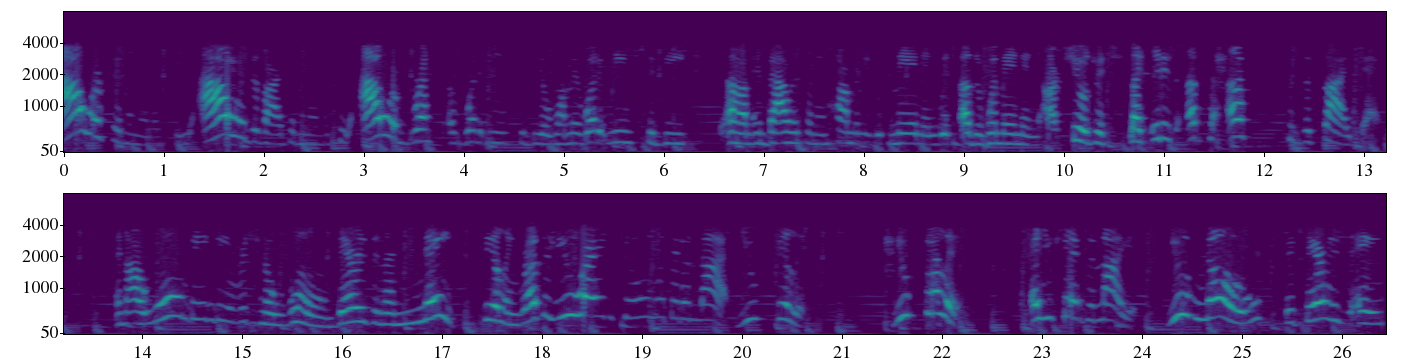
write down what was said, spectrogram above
our femininity, our divine femininity, our breath of what it means to be a woman, what it means to be um, in balance and in harmony with men and with other women and our children. Like it is up to us to decide that. And our womb being the original womb, there is an innate feeling, whether you are in tune with it or not, you feel it. You feel it. And you can't deny it. You know that there is a,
